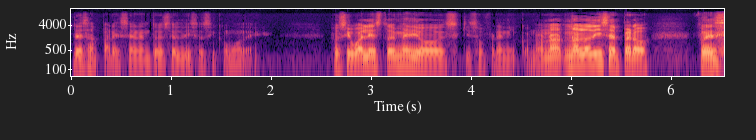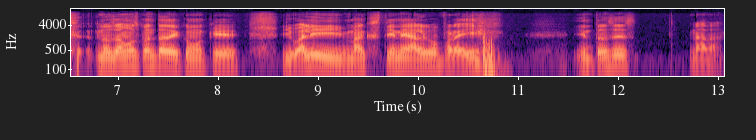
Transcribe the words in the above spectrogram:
desaparecen. Entonces él dice así como de, pues igual estoy medio esquizofrénico, ¿no? No, no lo dice, pero pues nos damos cuenta de como que igual y Max tiene algo por ahí. Y entonces, nada,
